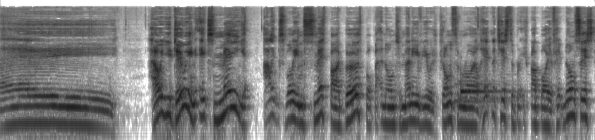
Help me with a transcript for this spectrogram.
Hey, how are you doing? It's me, Alex William Smith by birth, but better known to many of you as Jonathan Royle, hypnotist, the British bad boy of hypnosis,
